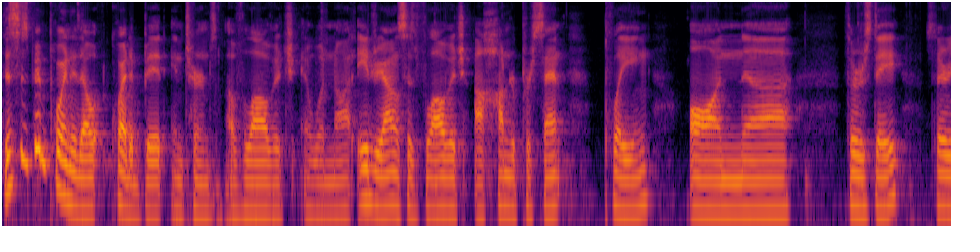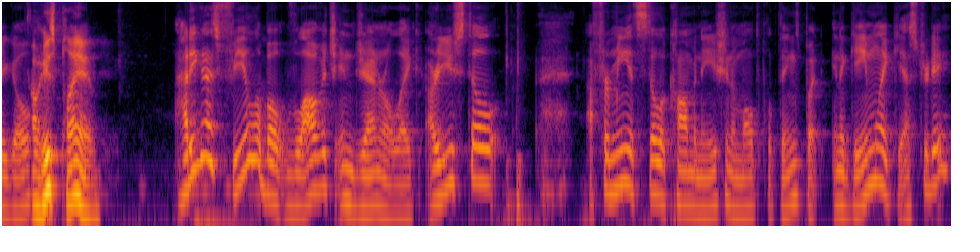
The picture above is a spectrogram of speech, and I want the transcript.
This has been pointed out quite a bit in terms of Vlahovic and whatnot. Adriano says Vlahovic 100% playing on uh, Thursday. So there you go. Oh, he's playing. How do you guys feel about Vlahovic in general? Like, are you still? For me, it's still a combination of multiple things. But in a game like yesterday,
